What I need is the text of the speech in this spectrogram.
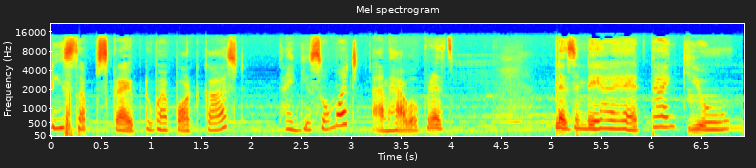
please subscribe to my podcast. Thank you so much and have a pleasant day ahead. Thank you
